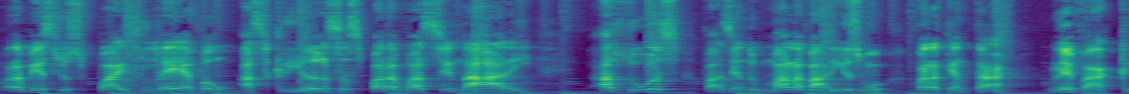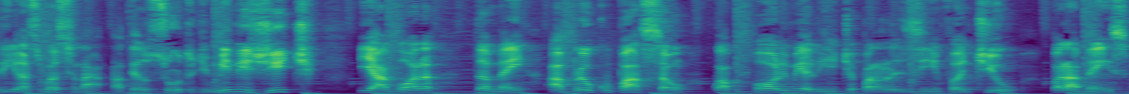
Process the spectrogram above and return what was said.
para ver se os pais levam as crianças para vacinarem. As duas fazendo malabarismo para tentar levar crianças a vacinar. Está tendo surto de meningite e agora também a preocupação com a poliomielite e paralisia infantil. Parabéns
